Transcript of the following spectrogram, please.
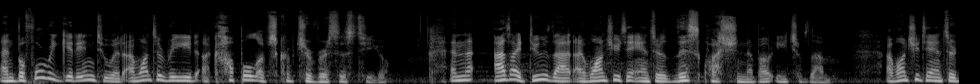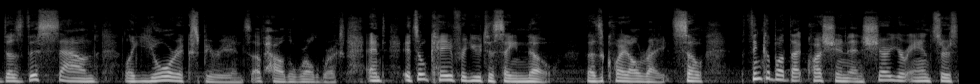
And before we get into it, I want to read a couple of scripture verses to you. And as I do that, I want you to answer this question about each of them I want you to answer Does this sound like your experience of how the world works? And it's okay for you to say no. That's quite all right. So think about that question and share your answers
